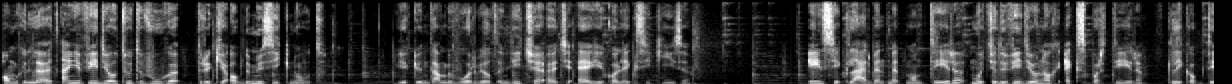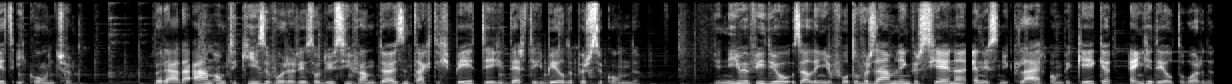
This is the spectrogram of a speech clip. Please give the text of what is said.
Om geluid aan je video toe te voegen, druk je op de muzieknoot. Je kunt dan bijvoorbeeld een liedje uit je eigen collectie kiezen. Eens je klaar bent met monteren, moet je de video nog exporteren. Klik op dit icoontje. We raden aan om te kiezen voor een resolutie van 1080p tegen 30 beelden per seconde. Je nieuwe video zal in je fotoverzameling verschijnen en is nu klaar om bekeken en gedeeld te worden.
